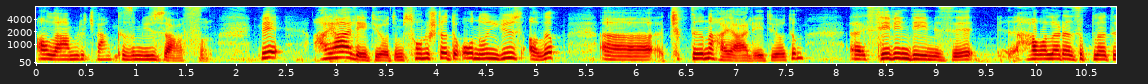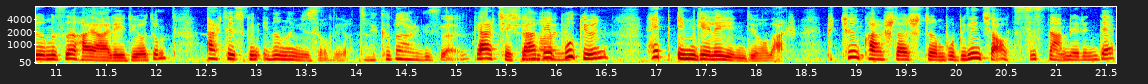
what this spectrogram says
Allah'ım lütfen kızım yüz alsın. Ve hayal ediyordum. Sonuçta da onun yüz alıp aa, çıktığını hayal ediyordum. Ee, Sevindiğimizi, havalara zıpladığımızı hayal ediyordum. Ertesi gün inanın yüz alıyordu. Ne kadar güzel. Gerçekten Şahane. ve bugün hep imgeleyin diyorlar. Bütün karşılaştığım bu bilinçaltı sistemlerinde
